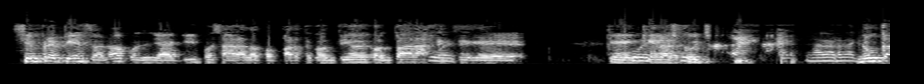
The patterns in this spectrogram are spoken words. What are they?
siempre pienso, ¿no? Pues y aquí pues ahora lo comparto contigo y con toda la pues gente que, que, pues lo escucha. La verdad Nunca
